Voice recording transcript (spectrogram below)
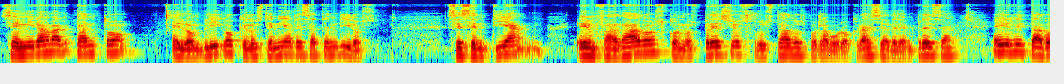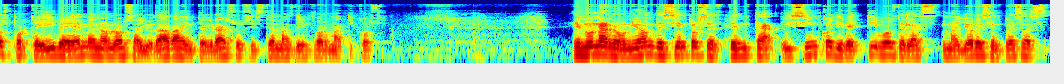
se miraba tanto el ombligo que los tenía desatendidos. Se sentían enfadados con los precios, frustrados por la burocracia de la empresa e irritados porque IBM no los ayudaba a integrar sus sistemas de informáticos. En una reunión de 175 directivos de las mayores empresas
